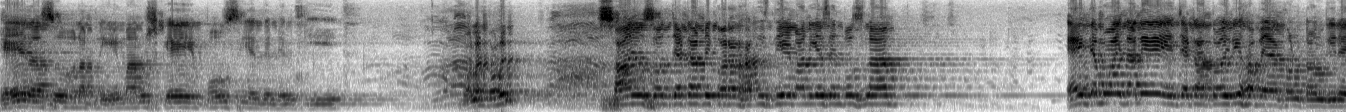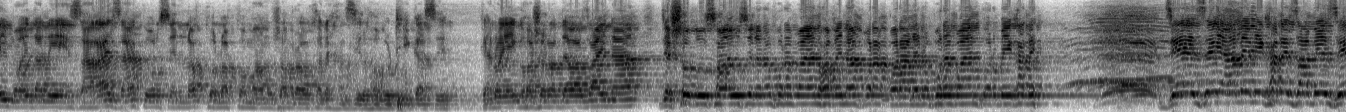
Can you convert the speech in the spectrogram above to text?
হে রাসূল, আপনি মানুষকে পৌঁছিয়ে দেবেন কি? বলেন বলেন। যেটা আপনি করার হাদিস দিয়ে বানিয়েছেন, বুঝলাম। এই যে ময়দানে যেটা তৈরি হবে এখন টঙ্গির এই ময়দানে যারাই যা করছেন, লক্ষ লক্ষ মানুষ আমরা ওখানে হাজির হব, ঠিক আছে? কেন এই ঘোষণা দেওয়া যায় না যে শুধু সয়ুসেনের উপরে বয়ান হবে না, পরা কোরআনের উপরে বয়ান করবে এখানে? যে যে আলেম এখানে যাবে, যে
